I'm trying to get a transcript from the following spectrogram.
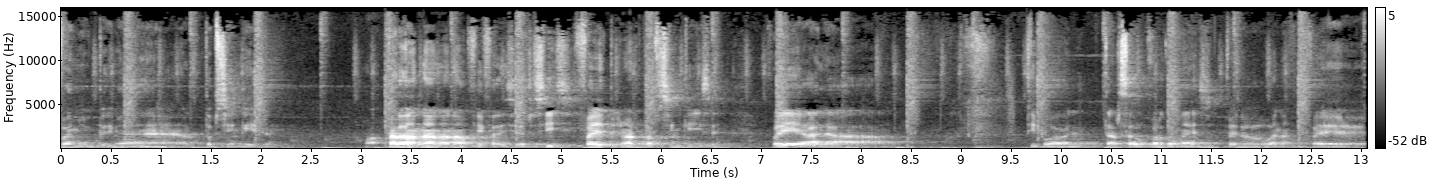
Fue mi primer top 100 que hice. Perdón, no, no, no, FIFA 18. Sí, fue el primer top 100 que hice. Fue a la. tipo al tercer o cuarto mes, pero bueno, fue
